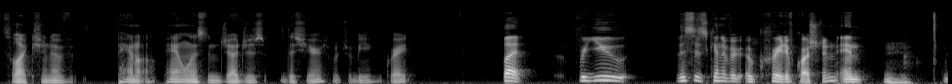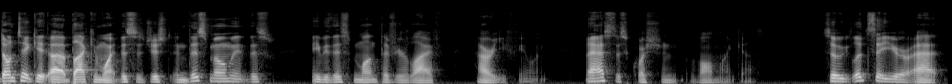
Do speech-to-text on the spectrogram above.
selection of panel panelists and judges this year, which would be great. But for you, this is kind of a, a creative question, and hmm don't take it uh, black and white. This is just in this moment, this maybe this month of your life. How are you feeling? And I ask this question of all my guests. So let's say you're at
